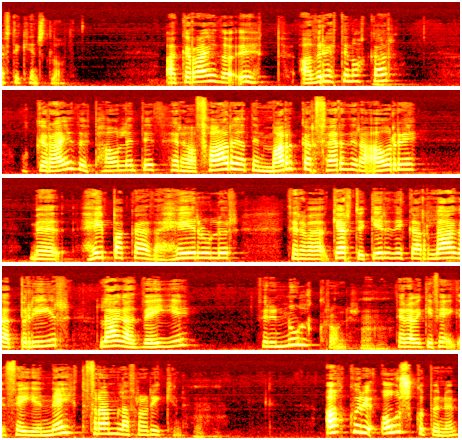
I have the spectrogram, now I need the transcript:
eftir kynnslóð að græða upp afréttin okkar og græða upp hálendið. Þeir hafa farið margar ferðir á ári með heibaka eða heyrúlur þeir hafa gert við girðingar, lagað brýr lagað vegi fyrir 0 krónur Mm -hmm. þeir hafa ekki þegið neitt framla frá ríkinu Mhm. okkur í ósköpunum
